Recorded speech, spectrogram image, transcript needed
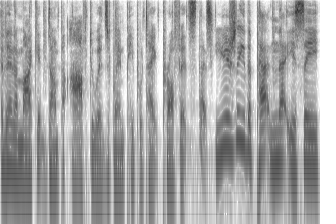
and then a market dump afterwards when people take profits. That's usually the pattern that you see.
